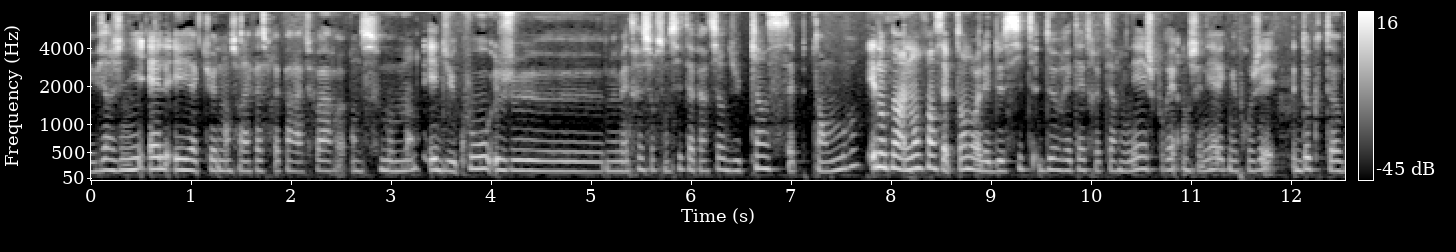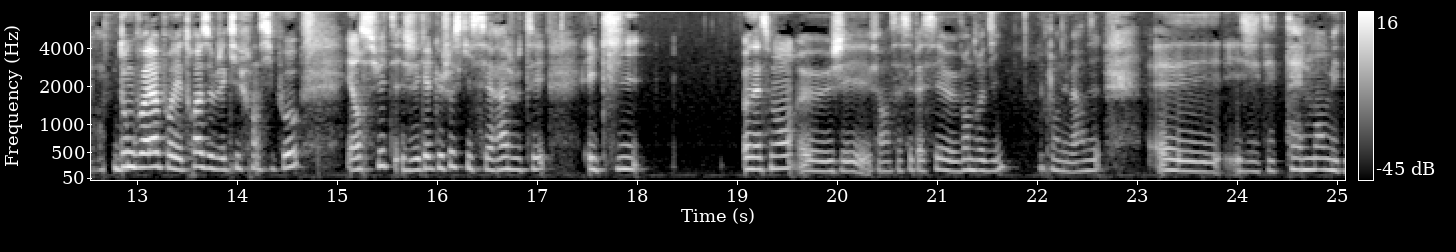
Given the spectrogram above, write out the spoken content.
Virginie, elle, est actuellement sur la phase préparatoire en ce moment. Et du coup, je me mettrai sur son site à partir du 15 septembre. Et donc normalement, fin septembre, les deux sites devraient être terminés et je pourrai enchaîner avec mes projets d'octobre. Donc voilà pour les trois objectifs principaux. Et ensuite, j'ai quelque chose qui s'est rajouté et qui honnêtement, euh, j'ai, enfin, ça s'est passé euh, vendredi, donc là on est mardi, et, j'étais tellement, mais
